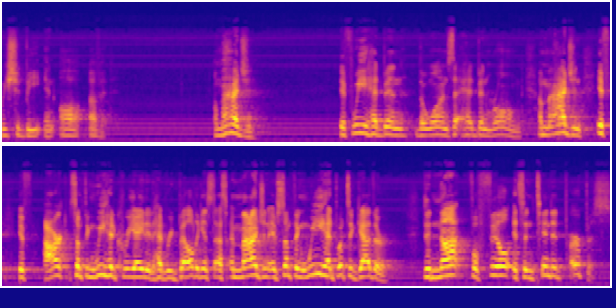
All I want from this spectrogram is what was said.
we should be in awe of it. Imagine if we had been the ones that had been wronged. Imagine if, if our, something we had created had rebelled against us. Imagine if something we had put together did not fulfill its intended purpose.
